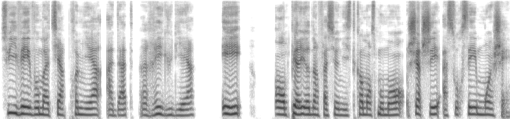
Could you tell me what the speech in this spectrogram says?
Suivez vos matières premières à date régulière et en période inflationniste, comme en ce moment, cherchez à sourcer moins cher.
